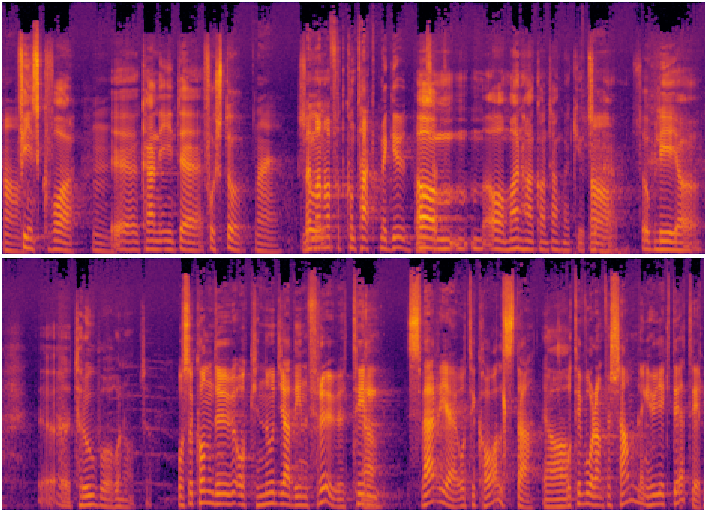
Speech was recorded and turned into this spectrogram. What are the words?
Ja. Finns kvar. Eh, Kan inte förstå. Nej. Så- Men man har fått kontakt med Gud på Ja, ja, man har kontakt med Gud. Så, Ja. så blir jag tro på honom. Så. Och så kom du och Nudja, din fru, till. Sverige och till Karlstad Ja. och till vår församling. Hur gick det till?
